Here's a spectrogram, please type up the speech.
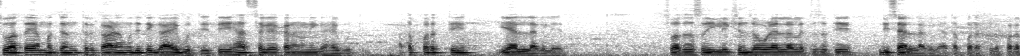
सो आता या मध्यंतर काळामध्ये ते गायब होते. ते ह्याच सगळ्या कारणाने गायब होते. आता परत ते यायला लागले आहेत. सो आता जसं इलेक्शन जवळ यायला लागलं तसं ते दिसायला लागले आता परत. तर परत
